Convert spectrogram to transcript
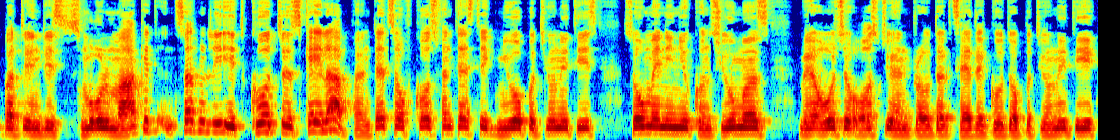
but in this small market, and suddenly it could uh, scale up. And that's, of course, fantastic new opportunities. So many new consumers where also Austrian products had a good opportunity.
